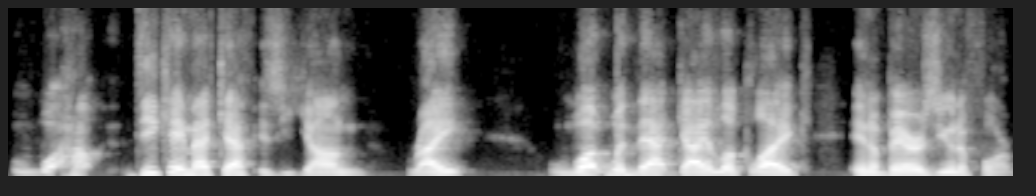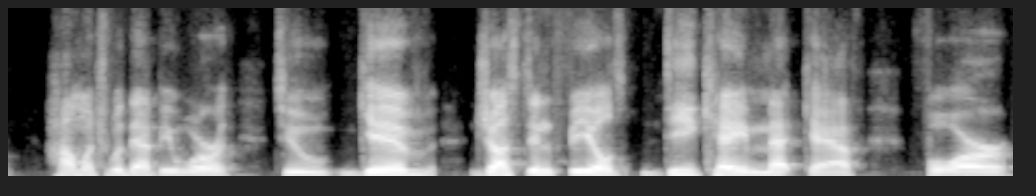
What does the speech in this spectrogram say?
what? How DK Metcalf is young, right? What would that guy look like in a Bears uniform? How much would that be worth to give Justin Fields DK Metcalf for?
